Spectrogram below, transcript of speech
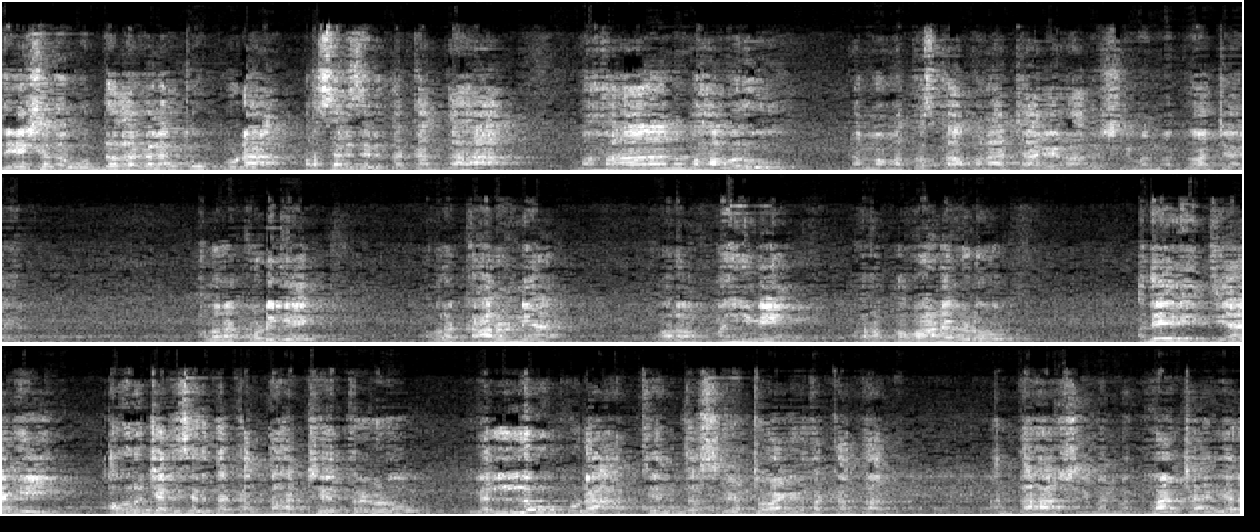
ದೇಶದ ಉದ್ದದಗಲಕ್ಕೂ ಕೂಡ ಪ್ರಸರಿಸಿರತಕ್ಕಂತಹ ಮಹಾನುಭಾವರು ನಮ್ಮ ಮತಸ್ಥಾಪನಾಚಾರ್ಯರಾದ ಶ್ರೀಮನ್ ಮಧ್ವಾಚಾರ್ಯ. ಅವರ ಕೊಡುಗೆ, ಅವರ ಕಾರುಣ್ಯ, ಅವರ ಮಹಿಮೆ, ಅವರ ಪವಾಡಗಳು, ಅದೇ ರೀತಿಯಾಗಿ ಅವರು ಚಲಿಸಿರತಕ್ಕಂತಹ ಕ್ಷೇತ್ರಗಳು ಇವೆಲ್ಲವೂ ಕೂಡ ಅತ್ಯಂತ ಶ್ರೇಷ್ಠವಾಗಿರತಕ್ಕಂಥದ್ದು. ಅಂತಹ ಶ್ರೀಮನ್ ಮಧ್ವಾಚಾರ್ಯರ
